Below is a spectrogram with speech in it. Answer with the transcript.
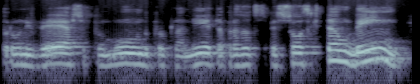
para o universo, para o mundo, para o planeta, para as outras pessoas que também,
